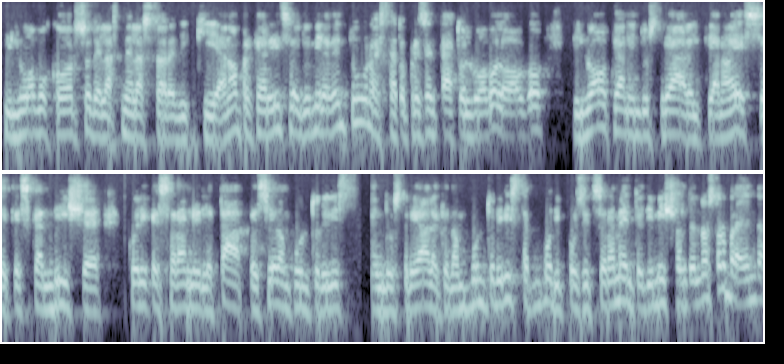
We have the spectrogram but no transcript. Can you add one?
il nuovo corso della, nella storia di Kia, no? perché all'inizio del 2021 è stato presentato il nuovo logo, il nuovo piano industriale, il piano S che scandisce quelli che saranno le tappe sia da un punto di vista industriale che da un punto di vista proprio di posizionamento e di mission del nostro brand,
